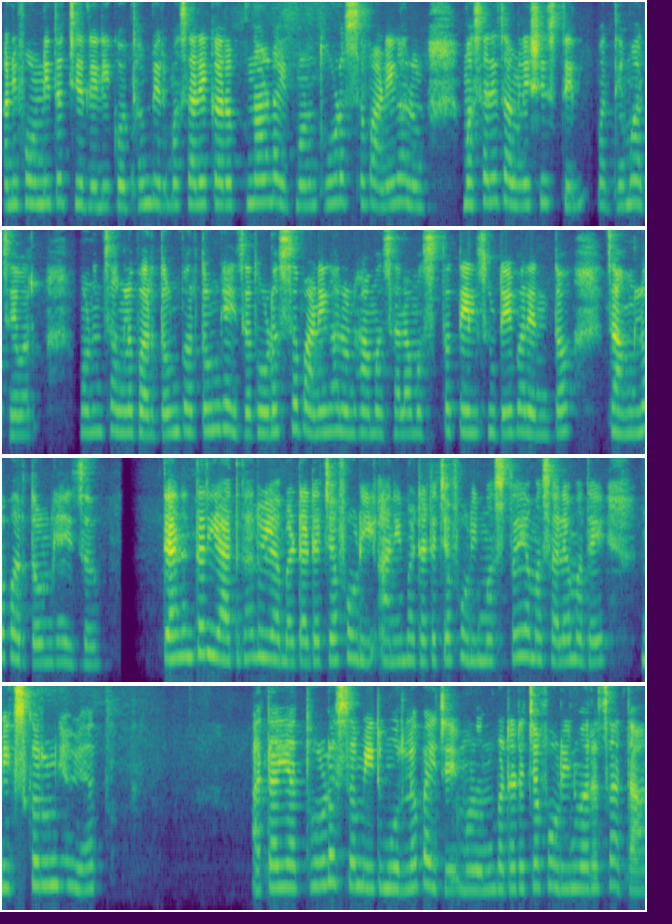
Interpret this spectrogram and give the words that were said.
आणि फोडणीतच चिरलेली कोथिंबीर मसाले करपणार नाहीत म्हणून थोडंसं पाणी घालून मसाले चांगले शिजतील मध्यम आचेवर. म्हणून चांगलं परतवून परतवून घ्यायचं. थोडंसं पाणी घालून हा मसाला मस्त तेल सुटेपर्यंत चांगलं परतवून घ्यायचं. त्यानंतर यात घालूया बटाट्याच्या फोडी आणि बटाट्याच्या फोडी मस्त या मसाल्यामध्ये मिक्स करून घेऊयात. आता यात थोडंसं मीठ मुरलं पाहिजे म्हणून बटाट्याच्या फोडींवरच आता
